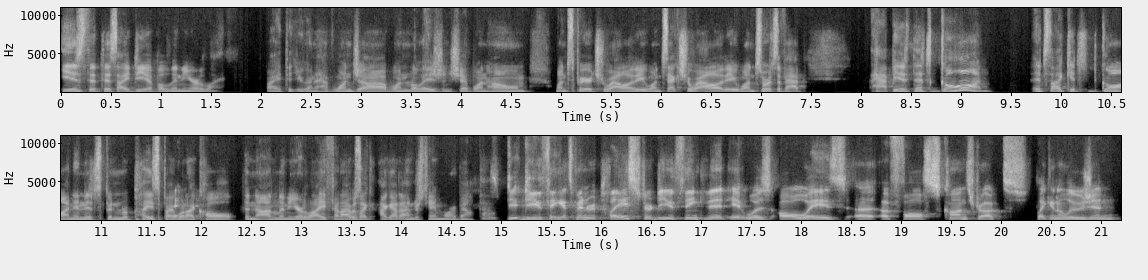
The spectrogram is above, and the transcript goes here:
is that this idea of a linear life, right? That you're going to have one job, one relationship, one home, one spirituality, one sexuality, one source of hap- happiness that's gone it's like it's gone and it's been replaced by what I call the nonlinear life. And I was like, I got to understand more about this. Do, do, you think it's been replaced, or do you think that it was always a, a false construct, like an illusion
